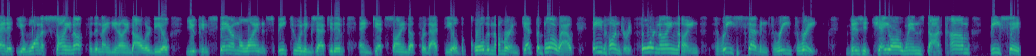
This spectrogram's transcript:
And if you want to sign up for the $99 deal, you can stay on the line and speak to an executive and get signed up for that deal. But call the number and get the blowout 800 499 3733. Visit jrwins.com. Be safe,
